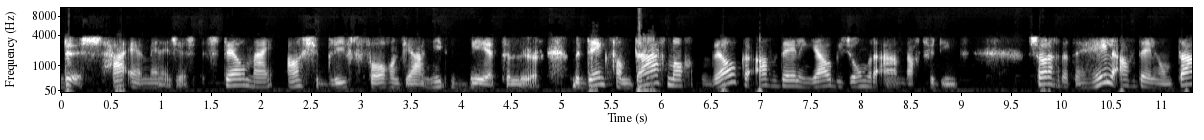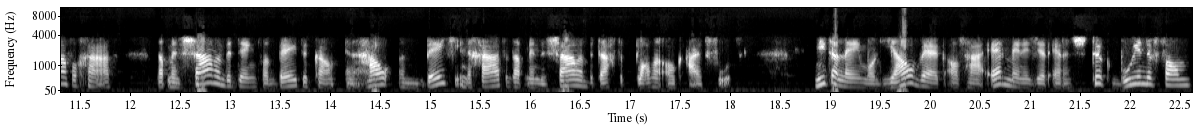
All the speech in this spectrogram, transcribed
Dus, HR-managers, stel mij alsjeblieft volgend jaar niet weer teleur. Bedenk vandaag nog welke afdeling jouw bijzondere aandacht verdient. Zorg dat de hele afdeling om tafel gaat, dat men samen bedenkt wat beter kan en hou een beetje in de gaten dat men de samen bedachte plannen ook uitvoert. Niet alleen wordt jouw werk als HR-manager er een stuk boeiender van,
